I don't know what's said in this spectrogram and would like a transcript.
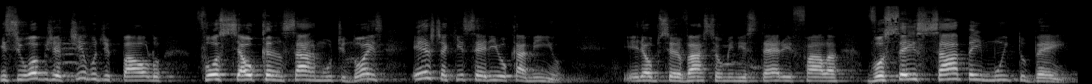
E se o objetivo de Paulo fosse alcançar multidões, este aqui seria o caminho ele observar seu ministério e fala: Vocês sabem muito bem.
